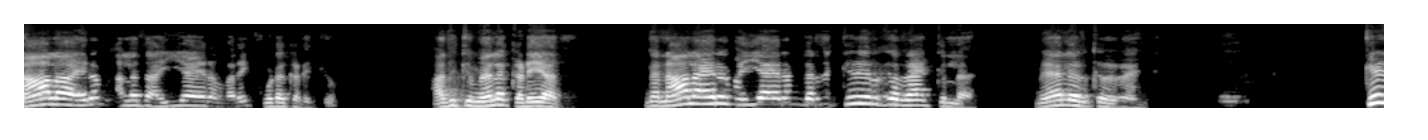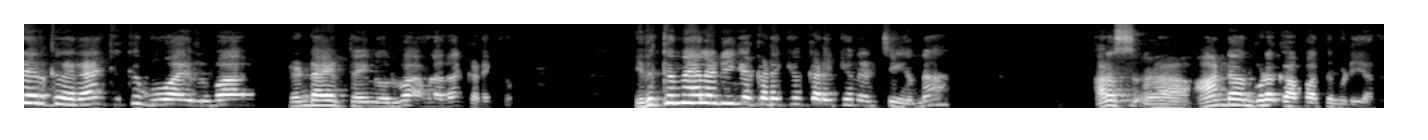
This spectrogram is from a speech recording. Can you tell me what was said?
நாலாயிரம் அல்லது ஐயாயிரம் வரை கூட கிடைக்கும். அதுக்கு மேல கிடையாது. இந்த நாலாயிரம் ஐயாயிரம்ங்கிறது கீழே இருக்கிற ரேங்க் இல்ல. மேல இருக்கிற ரேங்க் கீழே இருக்கிற ரேங்க்குக்கு மூவாயிரம் ரூபாய் ரெண்டாயிரத்தி ஐநூறு ரூபாய் அவ்வளவுதான் கிடைக்கும். இதுக்கு மேல நீங்க கிடைக்கும் கிடைக்கும்னு நினைச்சீங்கன்னா அரசு ஆண்டவன் கூட காப்பாற்ற முடியாது.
